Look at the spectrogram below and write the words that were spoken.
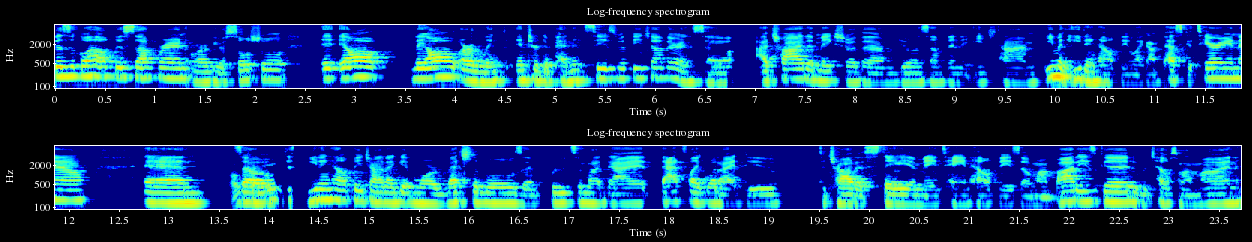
physical health is suffering or if your social it, it, all they all are linked interdependencies with each other. And so i try to make sure that i'm doing something each time even eating healthy. Like i'm pescatarian now. And okay. so just eating healthy trying to get more vegetables and fruits in my diet that's like what i do to try to stay and maintain healthy. So my body's good which helps my mind.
